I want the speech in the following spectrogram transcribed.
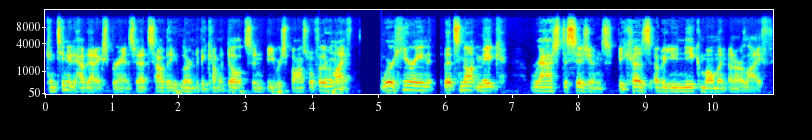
continue to have that experience. That's how they learn to become adults and be responsible for their own life. We're hearing let's not make rash decisions because of a unique moment in our life.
